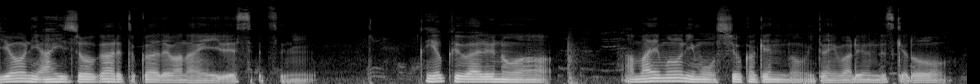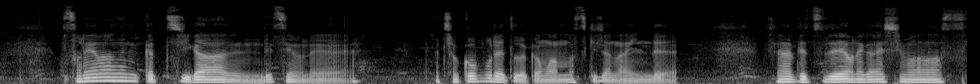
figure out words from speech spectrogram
に塩に愛情があるとかではないです、別に。よく言われるのは、甘いものにも塩かけんのみたいに言われるんですけど、それはなんか違うんですよね。チョコボレートとかもあんま好きじゃないんで、それは別でお願いします。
